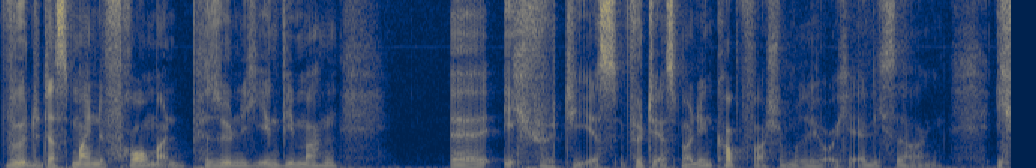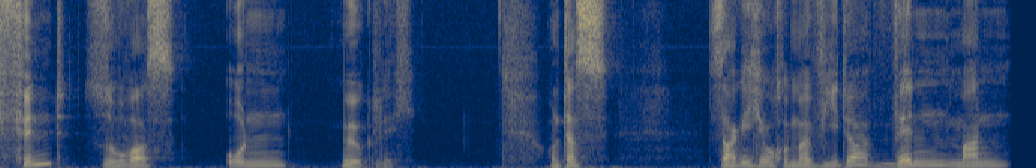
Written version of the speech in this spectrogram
würde das meine Frau persönlich irgendwie machen. Äh, ich würde erst, würd erstmal den Kopf waschen, muss ich euch ehrlich sagen. Ich finde sowas unmöglich. Und das sage ich auch immer wieder, wenn man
